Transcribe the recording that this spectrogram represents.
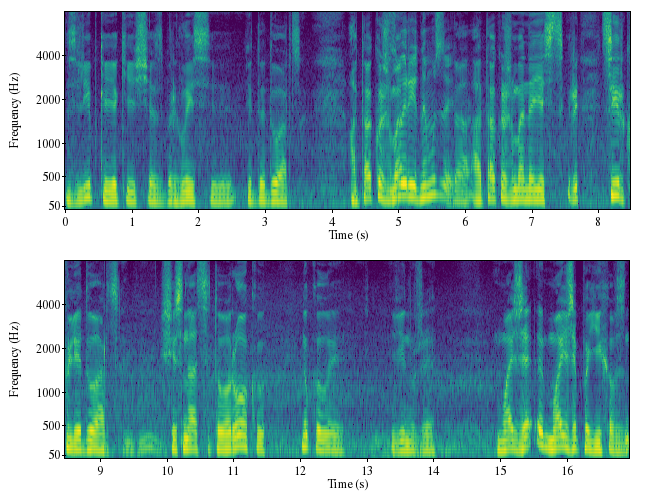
зліпки, які ще збереглись від Едуардса. А також, Своєрідний музей. да, а також в мене є циркуль Едуардса Мгм. 16-го року, ну коли він вже майже, майже поїхав з,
